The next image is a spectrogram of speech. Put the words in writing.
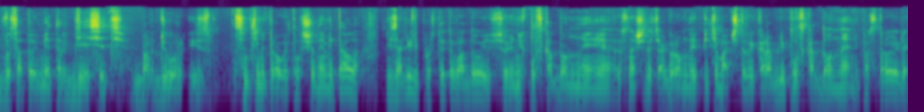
высотой метр десять бордюр из сантиметровой толщины металла и залили просто это водой, и все, у них плоскодонные, значит, эти огромные пятимачтовые корабли, плоскодонные они построили,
